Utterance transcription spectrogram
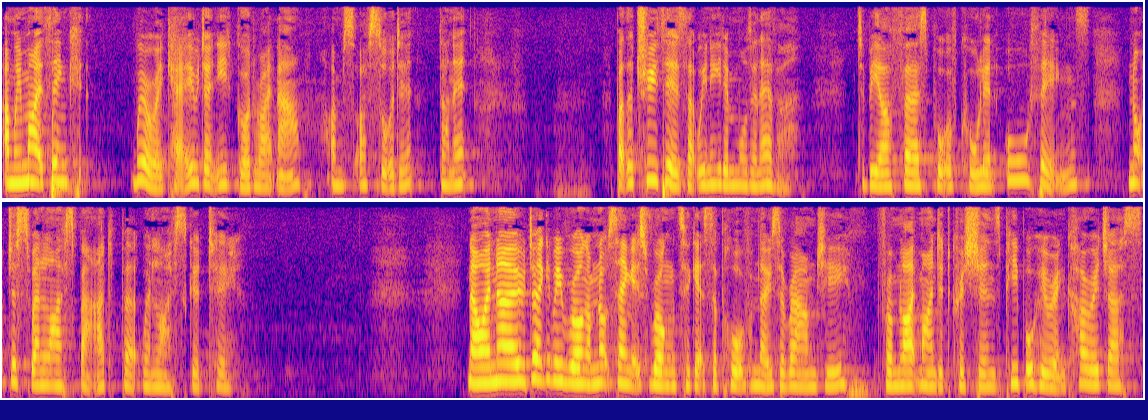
and we might think, we're okay, we don't need God right now. i have sorted it, done it. But the truth is that we need Him more than ever to be our first port of call in all things, not just when life's bad, but when life's good too. Now, I know, don't get me wrong, I'm not saying it's wrong to get support from those around you, from like minded Christians, people who encourage us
